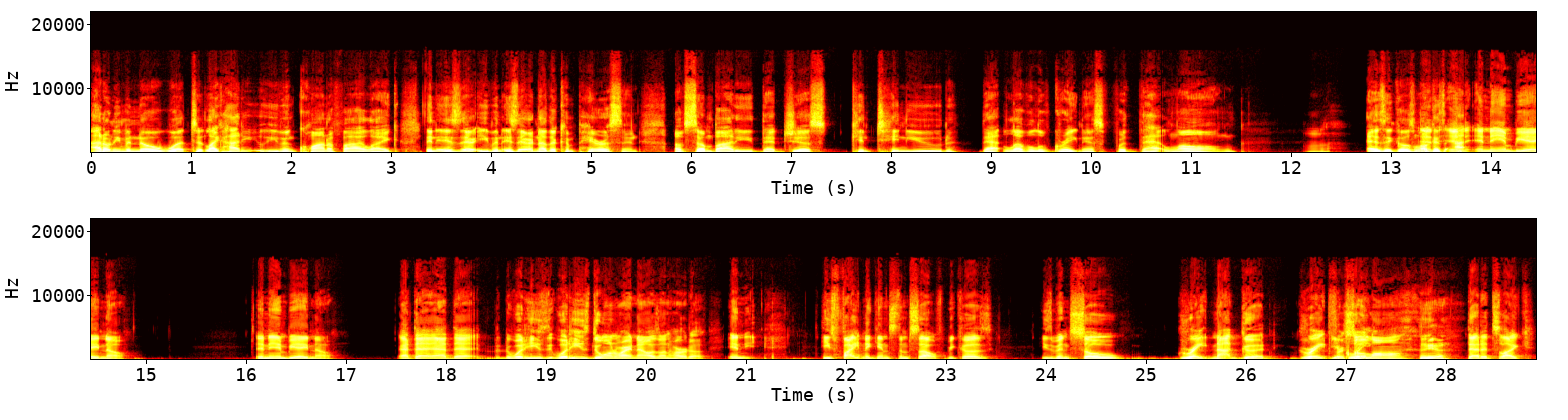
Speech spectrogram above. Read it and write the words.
I don't even know what to like how do you even quantify like and is there even is there another comparison of somebody that just continued that level of greatness for that long mm. as it goes along In, because in, in the NBA, no. In the NBA, no. At that, at that, what he's what he's doing right now is unheard of, and he's fighting against himself because he's been so great, not good, great for so long. yeah that it's like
